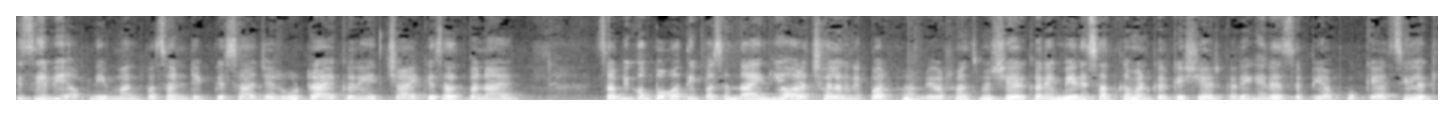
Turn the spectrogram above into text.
किसी भी अपनी मनपसंद डिप के साथ ज़रूर ट्राई करें, चाय के साथ बनाएँ। सभी को बहुत ही पसंद आएँगी और अच्छा लगने पर फैमिली और फ्रेंड्स में शेयर करें। मेरे साथ कमेंट करके शेयर करें कि रेसिपी आपको कैसी लगी।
